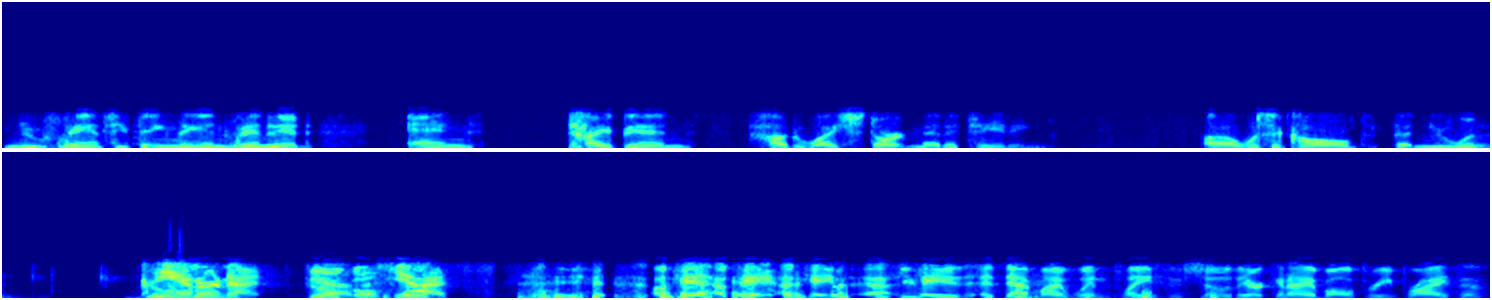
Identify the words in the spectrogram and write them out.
new fancy thing they invented and type in how do I start meditating? uh, what's it called? That new one? The internet, Google, that's yes. Okay, okay, okay, uh, okay. Is, is that my win, place, and show there? Can I have all three prizes?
